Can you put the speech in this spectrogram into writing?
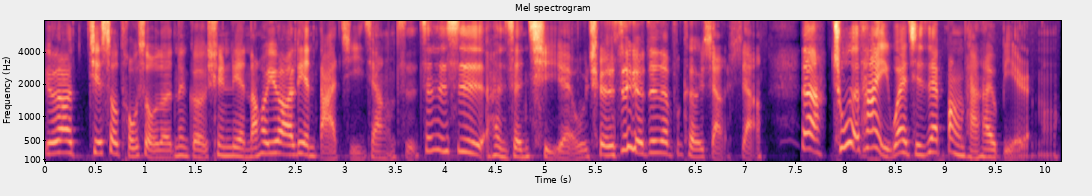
又要接受投手的那个训练，然后又要练打击，这样子真的是很神奇耶！我觉得这个真的不可想象。那除了他以外，其实，在棒坛还有别人吗？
